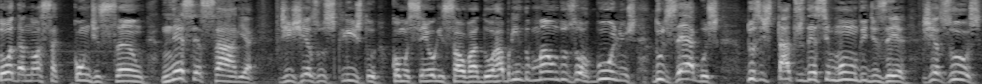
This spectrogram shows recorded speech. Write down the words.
toda a nossa condição necessária de Jesus Cristo como Senhor e Salvador, abrindo mão dos orgulhos, dos egos, dos status desse mundo e dizer: Jesus,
